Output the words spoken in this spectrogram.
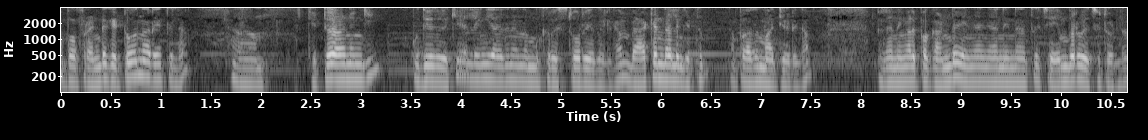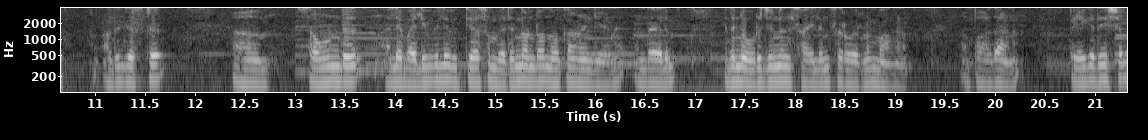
അപ്പോൾ ഫ്രണ്ട് കിട്ടുമോ അറിയത്തില്ല. ആം, കിട്ടുകയാണെങ്കിൽ പുതിയത് വയ്ക്കുക അല്ലെങ്കിൽ അതിനെ നമുക്ക് റിസ്റ്റോർ ചെയ്തെടുക്കാം. ബാക്ക് എന്തായാലും കിട്ടും. അപ്പോൾ അത് മാറ്റിയെടുക്കാം. പിന്നെ നിങ്ങളിപ്പോൾ കണ്ടു കഴിഞ്ഞാൽ ഞാൻ ഇതിനകത്ത് ചേമ്പർ വെച്ചിട്ടുണ്ട്. അത് ജസ്റ്റ് സൗണ്ട് അല്ലെ വലിയ വലിയ വ്യത്യാസം വരുന്നുണ്ടോ നോക്കാൻ വേണ്ടിയാണ് എന്തായാലും ഇതിന്റെ ഒറിജിനൽ സൈലൻസർ ഒരെണ്ണം വാങ്ങണം. അപ്പോൾ അതാണ്. അപ്പോൾ ഏകദേശം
